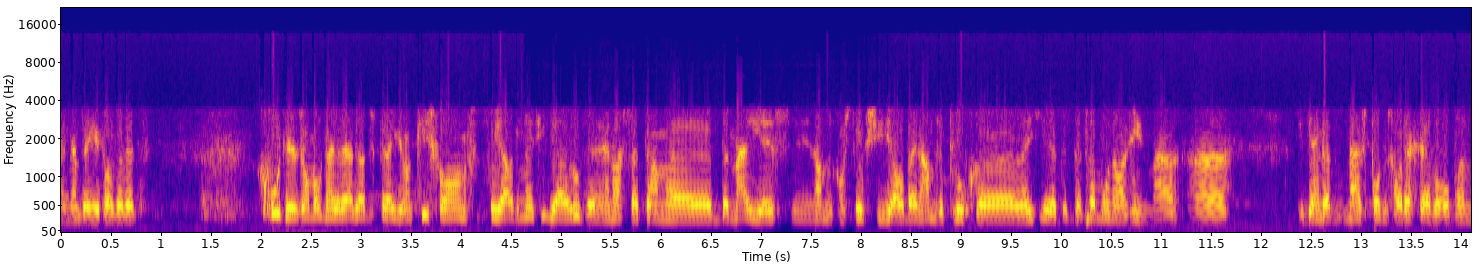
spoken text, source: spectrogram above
en dan denk ik ook dat het goed is om ook naar de radio te spreken van kies gewoon voor jou de meest ideale route. En als dat dan uh, bij mij is, in een andere constructie, al bij een andere ploeg, uh, weet je, dat, dat moet je nog zien. Maar uh, ik denk dat mijn spotters gewoon recht hebben op een,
